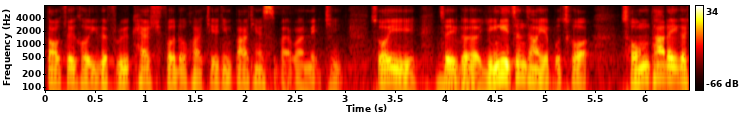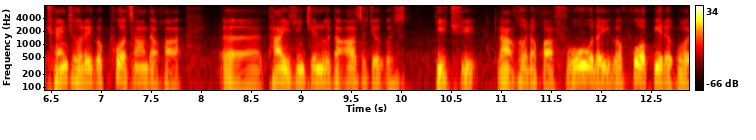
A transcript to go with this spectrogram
到最后一个 free cash flow 的话，接近八千四百万美金，所以这个盈利增长也不错。从它的一个全球的一个扩张的话，呃，它已经进入到二十九个地区，然后的话，服务的一个货币的国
